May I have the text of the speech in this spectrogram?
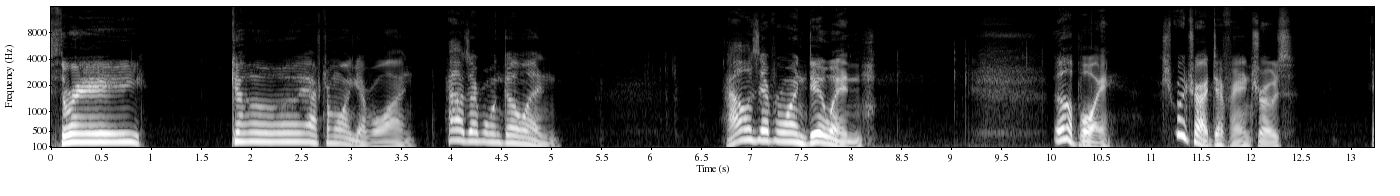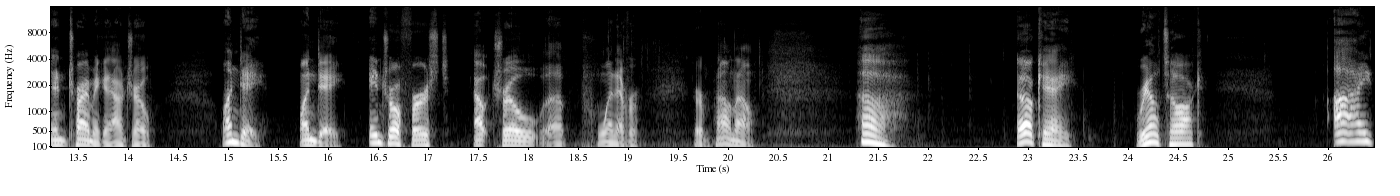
three. Good afternoon, everyone. How's everyone going? How's everyone doing? Oh boy. Should we try different intros and try and make an outro? One day. One day. Intro first, outro, uh, whenever. Or, I don't know. okay. Real talk. I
